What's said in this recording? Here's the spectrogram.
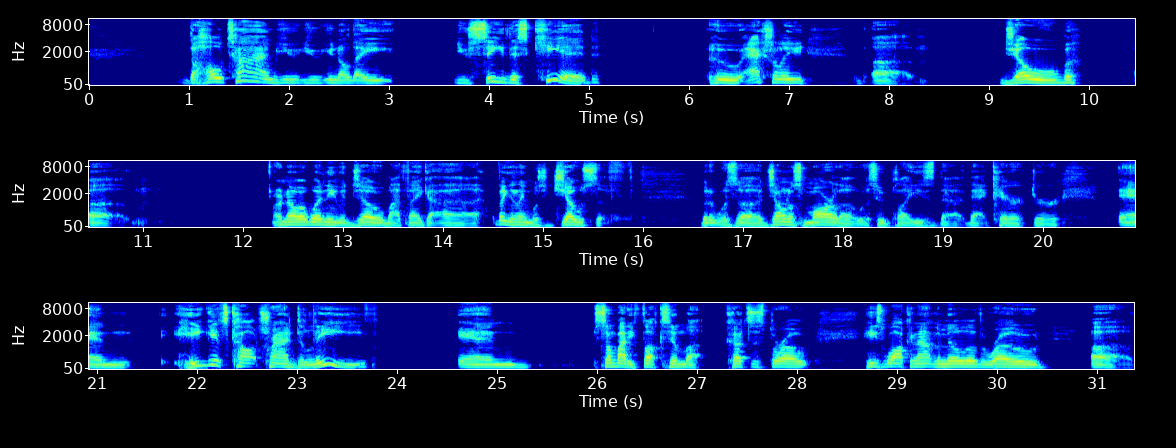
the whole time you you you know they you see this kid who actually uh, Job uh, or no, it wasn't even Job. I think uh, I think his name was Joseph but it was uh, Jonas Marlowe is who plays the, that character, and he gets caught trying to leave, and somebody fucks him up, cuts his throat. He's walking out in the middle of the road. Um,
